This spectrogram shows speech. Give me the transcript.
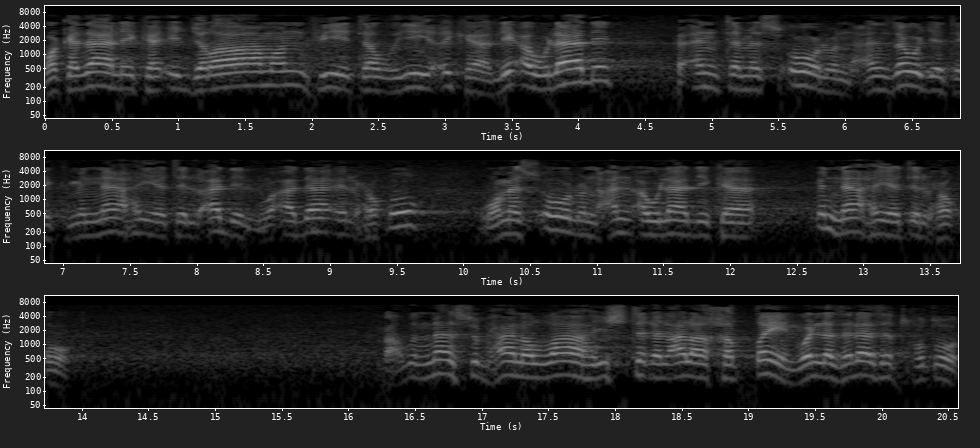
وكذلك إجرام في تضييعك لأولادك فأنت مسؤول عن زوجتك من ناحية العدل وأداء الحقوق ومسؤول عن أولادك من ناحية الحقوق. بعض الناس سبحان الله يشتغل على خطين ولا ثلاثة خطوط.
